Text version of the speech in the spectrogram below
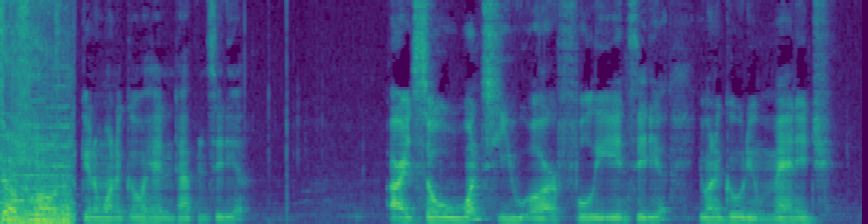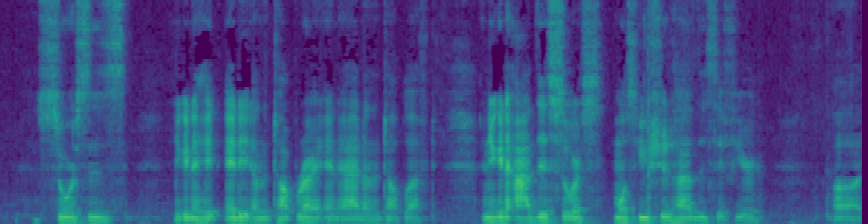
Teflon. Gonna want to go ahead and tap in Cydia. Alright, so once you are fully in Cydia, you want to go to Manage, Sources, you're going to hit Edit on the top right and Add on the top left. And you're going to add this source. Most of you should have this if you're uh,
